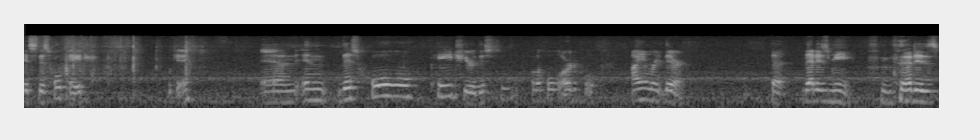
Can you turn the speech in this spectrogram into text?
it's this whole page okay? And in this whole page here this is the whole article I am right there. That that is me. That is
